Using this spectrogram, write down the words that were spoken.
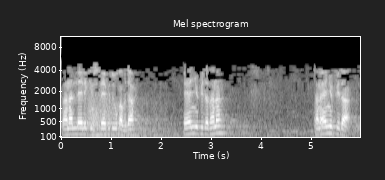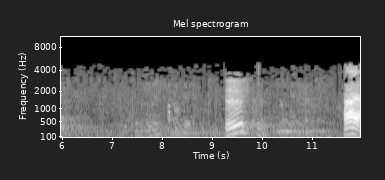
tanallee liqimsitee fiduu qabda eenyu fida tana tana eenyu fida haya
